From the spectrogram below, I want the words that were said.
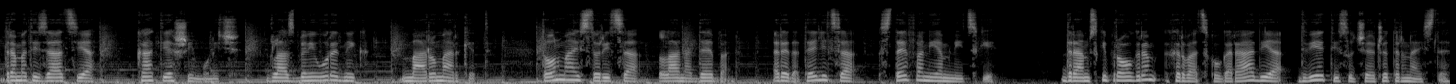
Dramatizacija Katja Šimunić. Glazbeni urednik Maro Market. Ton majstorica Lana Deban. Redateljica Stefan Jamnicki. Dramski program Hrvatskog radija 2014.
